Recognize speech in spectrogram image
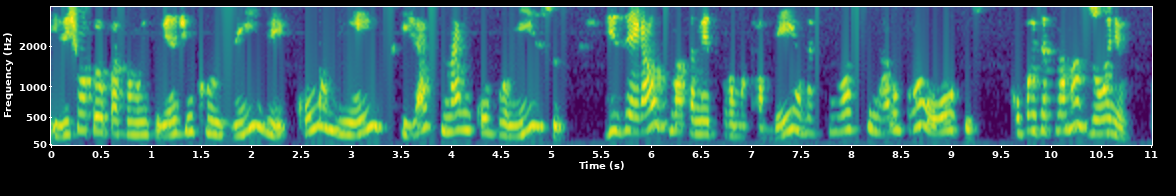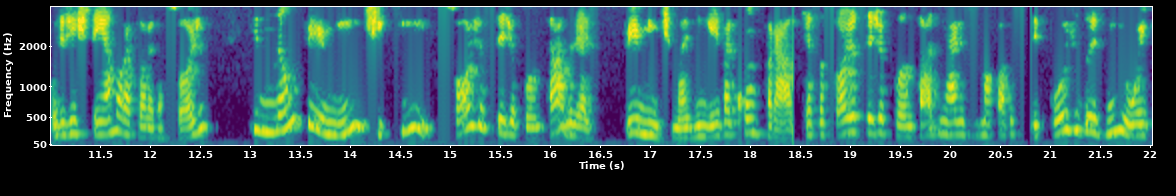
existe uma preocupação muito grande, inclusive com ambientes que já assinaram compromissos de zerar o desmatamento para uma cadeia, mas que não assinaram para outros como por exemplo na Amazônia, onde a gente tem a moratória da soja, que não permite que soja seja plantada, aliás, permite, mas ninguém vai comprar, que essa soja seja plantada em áreas desmatadas depois de 2008.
